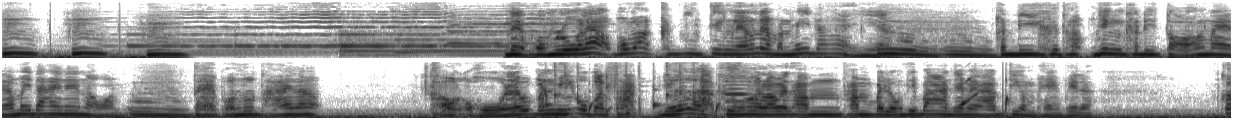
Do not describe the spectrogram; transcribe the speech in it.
ฮึมฮึมฮึมเนี่ยผมรู้แล้ว เพราะว่าจริง ๆ แล้วเนี่ยมันไม่ได้เฮียอืมอืมคดีคือทำยิ่งคดีต่อข้างในนะไม่ได้แน่นอนอืมแต่ผลสุดท้ายแล้วเขาโอ้โหแล้วมันมีอุปสรรคเยอะอะคือพอเราไปทำทำไปลงที่บ้านใช่ไหมครับ ที่กำแพงเพชรอะก็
